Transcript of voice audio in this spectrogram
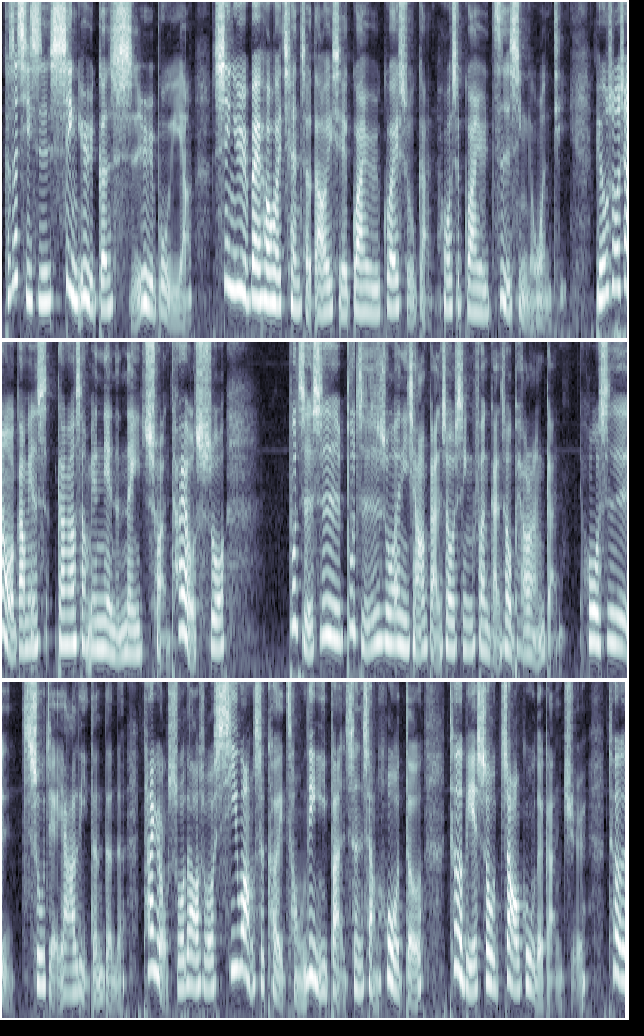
可是其实性欲跟食欲不一样，性欲背后会牵扯到一些关于归属感或是关于自信的问题。比如说像我刚面刚刚上面念的那一串，他有说。不只是不只是说你想要感受兴奋、感受飘然感。或是疏解压力等等的，他有说到说，希望是可以从另一半身上获得特别受照顾的感觉，特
